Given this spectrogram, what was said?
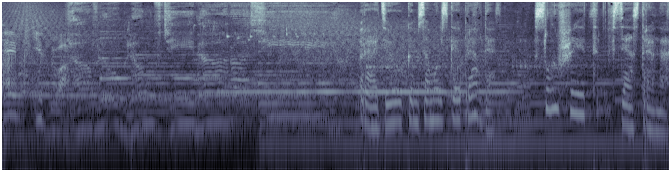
97 и 2. Радио «Комсомольская правда». Слушает вся страна.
